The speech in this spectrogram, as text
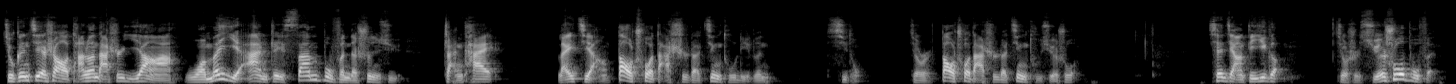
就跟介绍谭鸾大师一样啊。我们也按这三部分的顺序展开来讲道绰大师的净土理论系统，就是道绰大师的净土学说。先讲第一个，就是学说部分。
